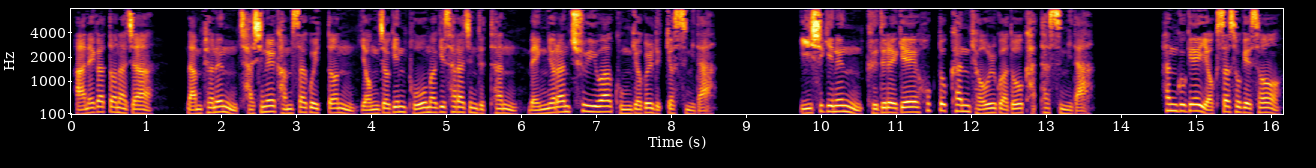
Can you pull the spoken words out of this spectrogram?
아내가 떠나자 남편은 자신을 감싸고 있던 영적인 보호막이 사라진 듯한 맹렬한 추위와 공격을 느꼈습니다. 이 시기는 그들에게 혹독한 겨울과도 같았습니다. 한국의 역사 속에서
